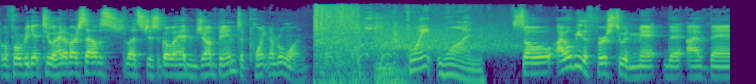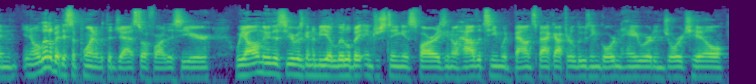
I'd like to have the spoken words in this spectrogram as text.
But before we get too ahead of ourselves, let's just go ahead and jump into point number one. Point one. So I will be the first to admit that I've been, you know, a little bit disappointed with the Jazz so far this year. We all knew this year was going to be a little bit interesting as far as you know how the team would bounce back after losing Gordon Hayward and George Hill.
